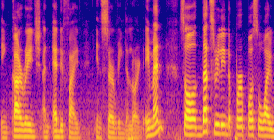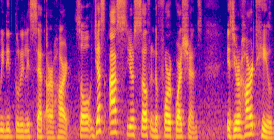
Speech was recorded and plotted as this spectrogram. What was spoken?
encouraged, and edified in serving the Lord. Amen? So that's really the purpose why we need to really set our heart. So just ask yourself in the four questions Is your heart healed?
